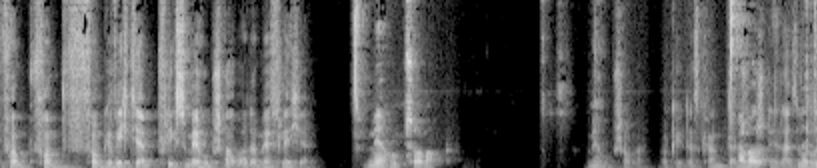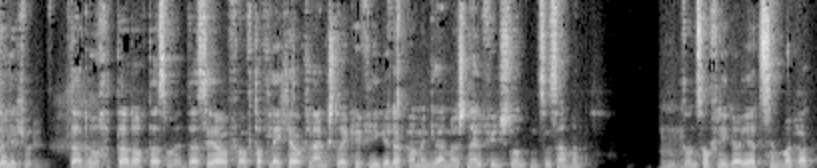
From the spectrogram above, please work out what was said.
Vom, vom, vom Gewicht her, fliegst du mehr Hubschrauber oder mehr Fläche? Mehr Hubschrauber. Mehr Hubschrauber. Okay, das kam ganz Aber schnell. Also natürlich, dadurch, dadurch, dass, dass ich auf, auf der Fläche auch Langstrecke fliege, da kommen gleich mal schnell viel Stunden zusammen. Mhm. Mit unserem Flieger jetzt sind wir gerade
